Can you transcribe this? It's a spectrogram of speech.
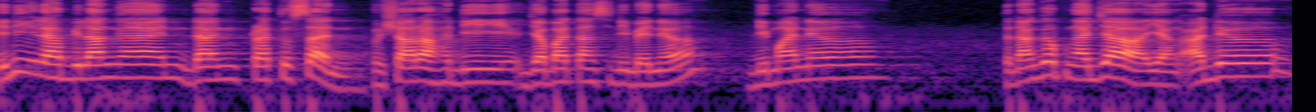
Ini ialah bilangan dan peratusan pensyarah di Jabatan Seni Bina di mana tenaga pengajar yang ada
